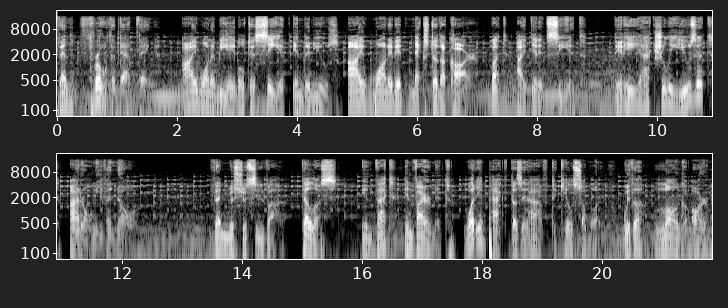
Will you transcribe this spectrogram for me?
then throw the damn thing. I want to be able to see it in the news. I wanted it next to the car, but I didn't see it. Did he actually use it? I don't even know. Then, Monsieur Silva, tell us, in that environment, what impact does it have to kill someone with a long arm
